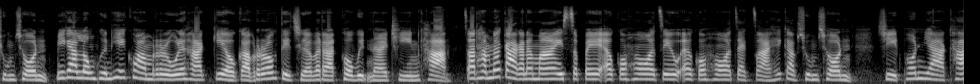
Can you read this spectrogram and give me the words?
ชุมชน มีการลงพื้นที่ความรู้นะคะ เกี่ยวกับโรคติดเชื้อไวรัสโควิด -19 ค่ะ จะทำหน้ากากอนามัย สเปรย์แอลกอฮอล์ เจลแอลกอฮอล์แจกจ่ายให้กับชุมชน ฉีดพ่นยาฆ่า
